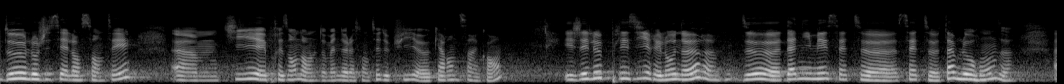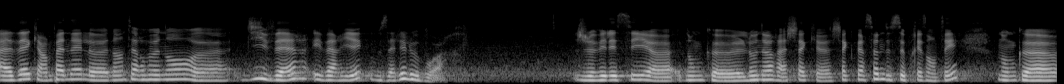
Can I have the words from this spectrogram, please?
de logiciels en santé qui est présent dans le domaine de la santé depuis 45 ans. Et j'ai le plaisir et l'honneur d'animer cette, cette, table ronde avec un panel d'intervenants divers et variés. Vous allez le voir. Je vais laisser euh, donc euh, l'honneur à chaque, chaque personne de se présenter. Donc, euh,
